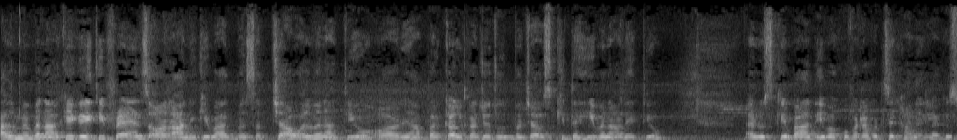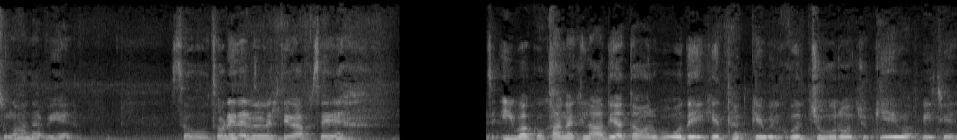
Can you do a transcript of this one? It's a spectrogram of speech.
दाल मैं बना के गई थी फ्रेंड्स और आने के बाद मैं सब चावल बनाती हूँ और यहाँ पर कल का जो दूध बचा उसकी दही बना देती हूँ। एंड उसके बाद इवा को फटाफट से खाना खिला के सुलाना भी है। सो so, थोड़ी देर में मिलती हूँ आपसे। ईवा को खाना खिला दिया था और वो देखिए थक के बिल्कुल चूर हो चुकी है ईवा पीछे।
